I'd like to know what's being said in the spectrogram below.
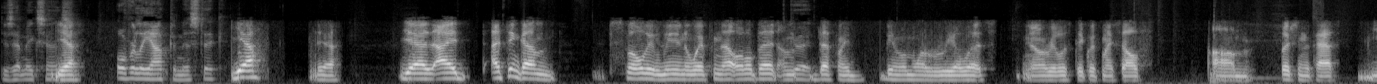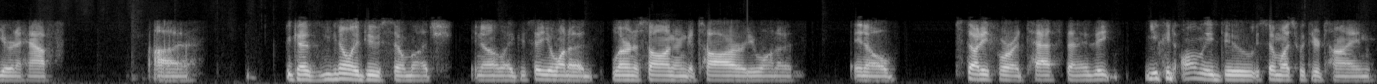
Does that make sense? yeah, Overly optimistic. yeah, yeah, yeah. I I think I'm slowly leaning away from that a little bit. I'm Good. definitely being a little more realist, you know, realistic with myself, um, especially in the past year and a half. Uh, because you can only do so much. You know, like you say, you want to learn a song on guitar, or you want to, you know, study for a test, and it, you can only do so much with your time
